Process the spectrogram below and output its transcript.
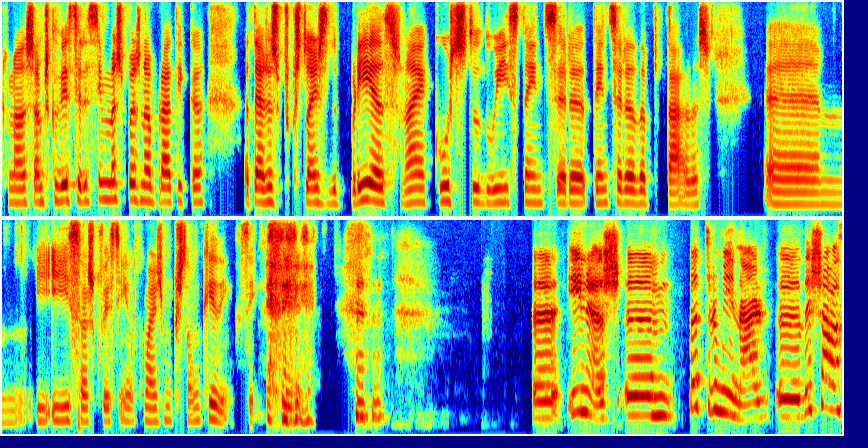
que nós achamos que devia ser assim, mas depois na prática, até às vezes por questões de preços, não é? custos, tudo isso tem de ser, tem de ser adaptadas. Um, e, e, isso acho que foi assim o que mais me custou um bocadinho, sim. sim. Uh, Inês, um, para terminar, uh, deixavas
